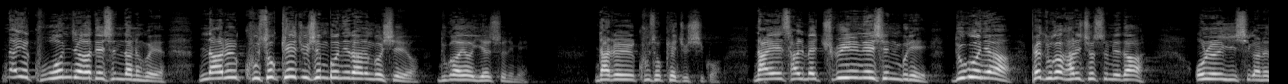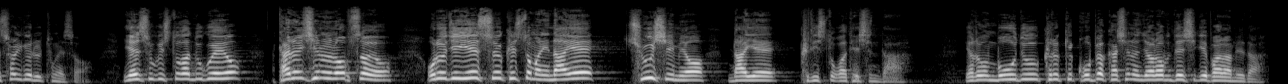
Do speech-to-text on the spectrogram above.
나의 구원자가 되신다는 거예요. 나를 구속해 주신 분이라는 것이에요. 누가요? 예수님이. 나를 구속해 주시고 나의 삶의 주인이 되신 분이 누구냐? 베드로가 가르쳤습니다. 오늘 이 시간의 설교를 통해서 예수 그리스도가 누구예요? 다른 신은 없어요. 오로지 예수 그리스도만이 나의 주시며 나의 그리스도가 되신다. 여러분 모두 그렇게 고백하시는 여러분 되시기 바랍니다.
